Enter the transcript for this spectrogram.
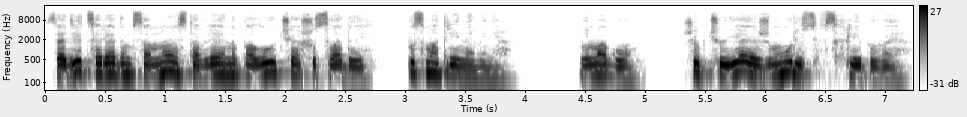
Садится рядом со мной, оставляя на полу чашу с водой. «Посмотри на меня». «Не могу», — шепчу я и жмурюсь, всхлипывая.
